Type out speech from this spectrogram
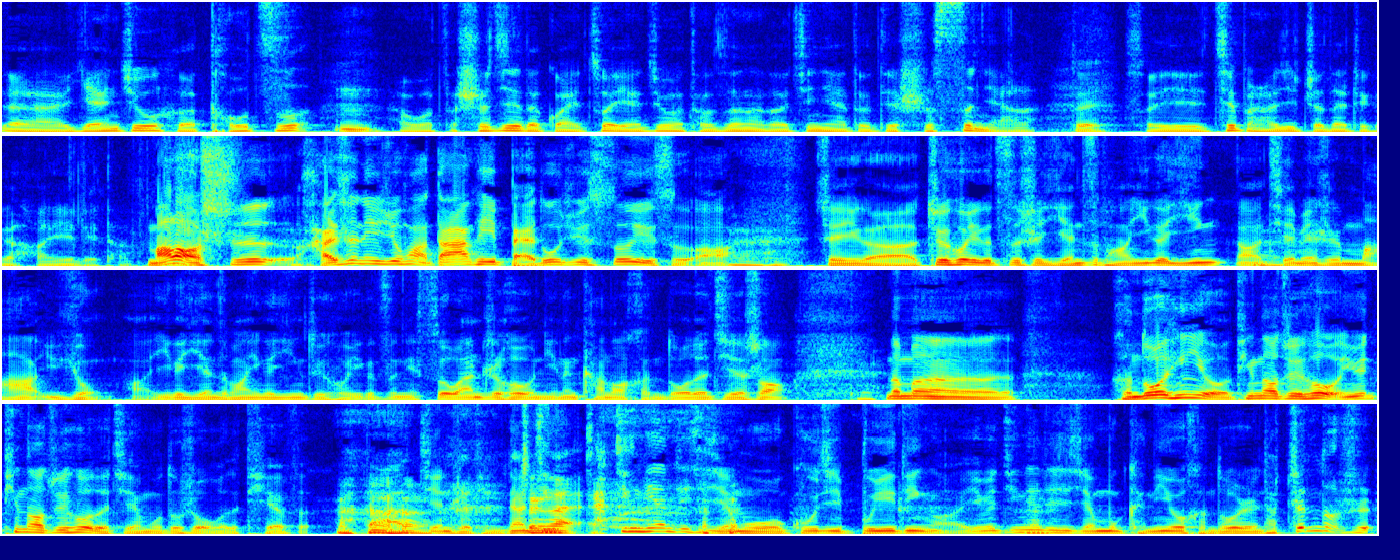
呃研究和投资，嗯，啊我实际的管做研究和投资呢，到今年都第十四年了，对。所以基本上一直在这个行业里头。马老师还是那句话，大家可以百度去搜一搜啊。这个最后一个字是言字旁一个音啊，前面是马勇啊，一个言字旁一个音，最后一个字。你搜完之后，你能看到很多的介绍。那么很多听友听到最后，因为听到最后的节目都是我的铁粉，大家 坚持听。但今今天这期节目我估计不一定啊，因为今天这期节目肯定有很多人他真的是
